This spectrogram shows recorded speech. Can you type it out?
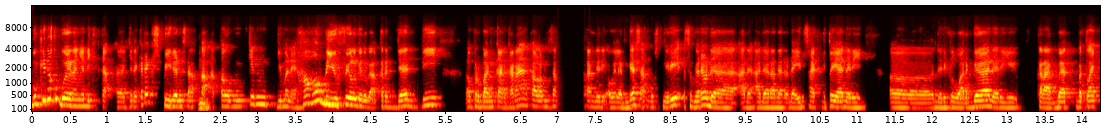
mungkin aku boleh nanya dikit kak, eh, kira-kira experience kakak hmm. atau mungkin gimana ya? How, how do you feel gitu kak kerja di uh, perbankan? Karena kalau misalkan dari oil and gas, aku sendiri sebenarnya udah ada ada rada-rada insight gitu ya dari uh, dari keluarga, dari kerabat, but like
